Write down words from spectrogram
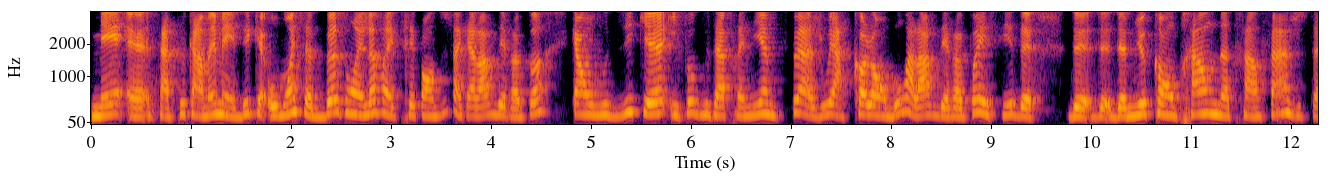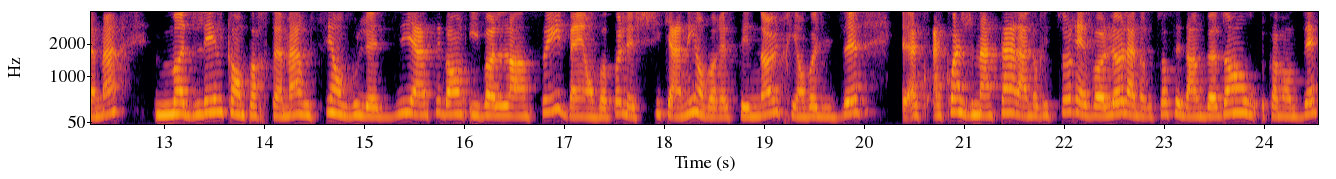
mais euh, ça peut quand même aider qu'au moins ce besoin-là va être répondu. Fait qu'à l'heure des repas, quand on vous dit qu'il faut que vous appreniez un petit peu à jouer à Colombo à l'heure des repas, essayer de, de, de, mieux comprendre notre enfant, justement, modeler le comportement aussi, on vous le dit, hein, tu sais, bon, il va le lancer, ben on va pas le chicaner, on va rester neutre et on va lui dire à, quoi je m'attends? La nourriture, elle va là, la nourriture, c'est dans le bedon, ou comme on disait,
